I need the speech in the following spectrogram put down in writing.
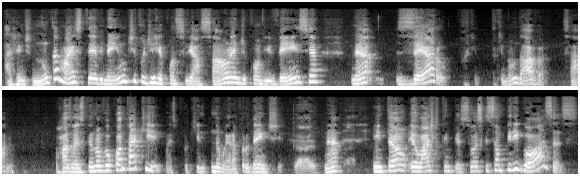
a gente nunca mais teve nenhum tipo de reconciliação, nem de convivência, né? Zero, porque, porque não dava, sabe? Por razões que eu não vou contar aqui, mas porque não era prudente, claro. né? Então, eu acho que tem pessoas que são perigosas,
